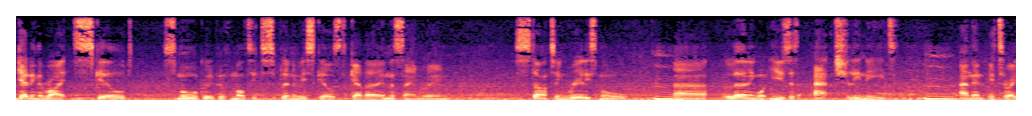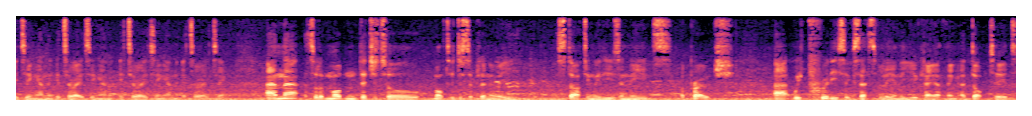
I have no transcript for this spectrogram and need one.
getting the right skilled small group of multidisciplinary skills together in the same room, starting really small, hmm. uh, learning what users actually need, hmm. and then iterating and iterating and iterating and iterating. And that sort of modern digital multidisciplinary, starting with user needs approach, uh, we've pretty successfully in the UK, I think, adopted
